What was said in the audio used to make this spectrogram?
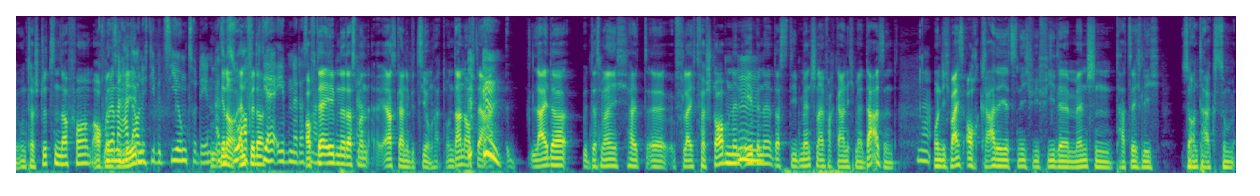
äh, unterstützender Form, auch wenn Oder sie man hat leben. auch nicht die Beziehung zu denen. Also Genau, so entweder auf der Ebene, dass auf man. der Ebene, dass man erst gar eine Beziehung hat. Und dann auf der leider, das meine ich halt, äh, vielleicht verstorbenen Ebene, dass die Menschen einfach gar nicht mehr da sind. Ja. Und ich weiß auch gerade jetzt nicht, wie viele Menschen tatsächlich sonntags zum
